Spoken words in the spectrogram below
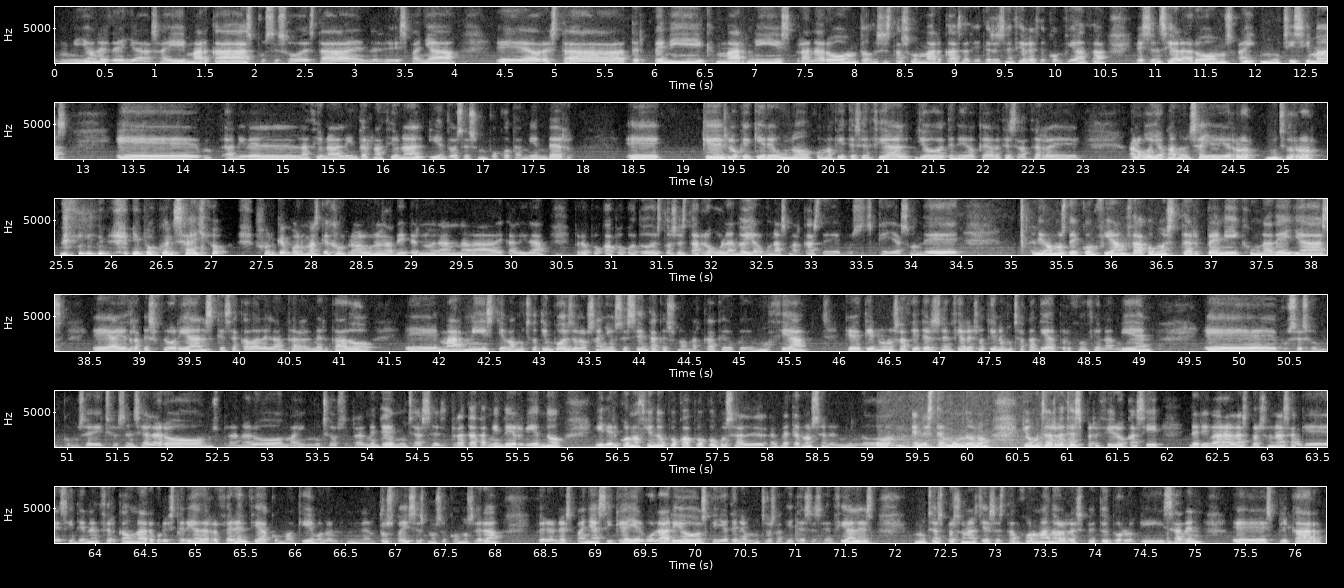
millones de ellas. Hay marcas, pues eso está en España, eh, ahora está Terpenic, Marnis, Pranarom, todas estas son marcas de aceites esenciales de confianza, Essential Aroms, hay muchísimas eh, a nivel nacional e internacional y entonces es un poco también ver eh, qué es lo que quiere uno como aceite esencial. Yo he tenido que a veces hacer algo llamado ensayo y error, mucho error y poco ensayo, porque por más que he comprado algunos aceites no eran nada de calidad, pero poco a poco todo esto se está regulando y algunas marcas de, pues, que ya son de, digamos, de confianza, como es una de ellas, eh, hay otra que es Florians, que se acaba de lanzar al mercado, eh, Marnis lleva mucho tiempo, desde los años 60, que es una marca creo que de Murcia, que tiene unos aceites esenciales, no tiene mucha cantidad, pero funcionan bien. Eh, pues eso, como os he dicho, Essential Aroms, Plan Arom, hay muchos, realmente hay muchas. Se trata también de ir viendo y de ir conociendo poco a poco, pues al, meternos en el mundo, en este mundo, ¿no? Yo muchas veces prefiero casi derivar a las personas a que si tienen cerca una herboristería de referencia, como aquí, bueno, en otros países no sé cómo será, pero en España sí que hay herbolarios, que ya tienen muchos aceites esenciales, muchas personas ya se están formando al respecto y, por, y saben eh, explicar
